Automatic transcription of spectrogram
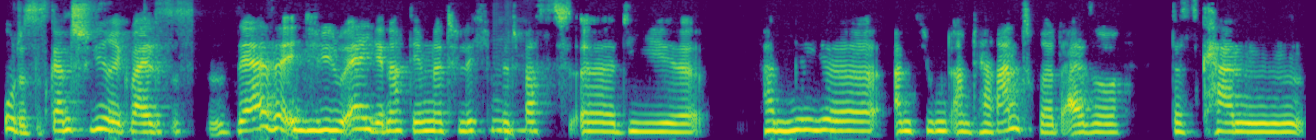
Oh, das ist ganz schwierig, weil das ist sehr, sehr individuell, je nachdem natürlich, mit mhm. was äh, die Familie ans Jugendamt herantritt. Also das kann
